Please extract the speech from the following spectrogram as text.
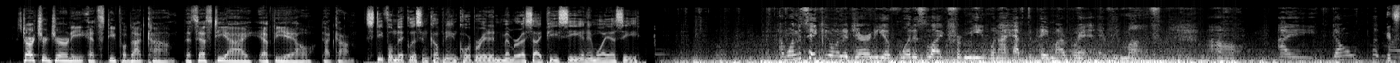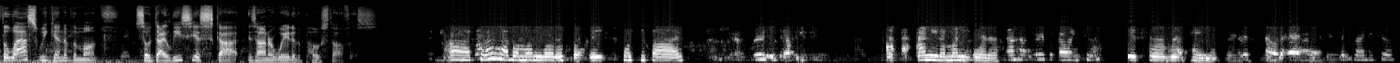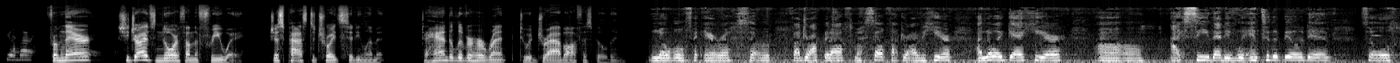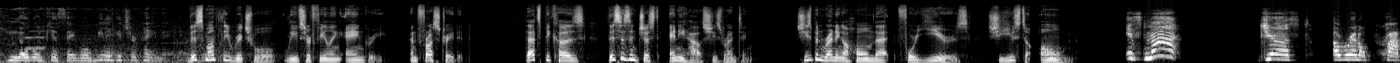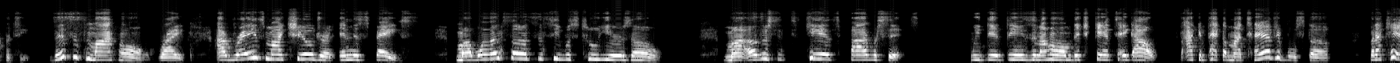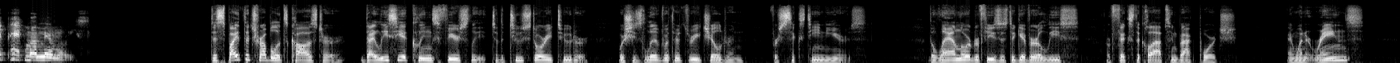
Start your journey at stifel.com. That's S T I F E L.com. Stifel Nicolaus and Company Incorporated, member SIPC and NYSE. I want to take you on a journey of what it's like for me when I have to pay my rent every month. Um, I don't put It's the last weekend of the month, so Di Leshea Scott is on her way to the post office. Uh, can I have a money order for eight twenty-five? I, I need a money order. Uh-huh. Where is it going to? It's for a rent payment. From there, she drives north on the freeway, just past Detroit's city limit, to hand deliver her rent to a drab office building. Noble for error, so if I drop it off myself, I drive it here. I know it got here. Um, I see that it went into the building, so no one can say, "Well, we didn't get your payment." This monthly ritual leaves her feeling angry and frustrated. That's because this isn't just any house she's renting. She's been renting a home that, for years, she used to own. It's not just a rental property. This is my home, right? I raised my children in this space. My one son since he was two years old. My other kids, five or six. We did things in the home that you can't take out. I can pack up my tangible stuff, but I can't pack my memories. Despite the trouble it's caused her, Di Leshea clings fiercely to the two story Tudor where she's lived with her three children for 16 years. The landlord refuses to give her a lease or fix the collapsing back porch. And when it rains,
